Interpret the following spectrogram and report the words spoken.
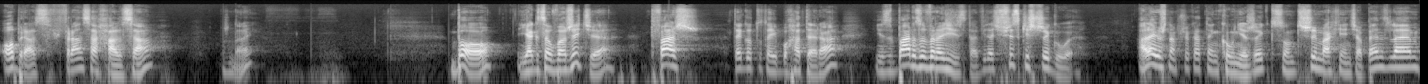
obraz Franza Halsa. Bo, jak zauważycie, twarz tego tutaj bohatera jest bardzo wyrazista. Widać wszystkie szczegóły. Ale już na przykład ten kołnierzyk, to są trzy machnięcia pędzlem,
